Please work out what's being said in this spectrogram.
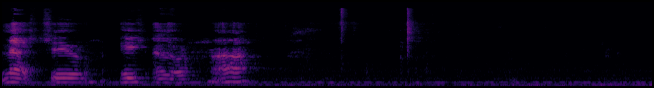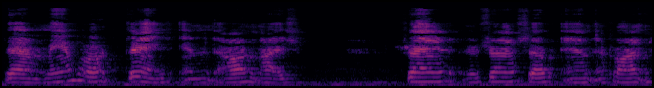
next to each other, huh? There are meaningful things in our lives, strange, strange stuff and important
